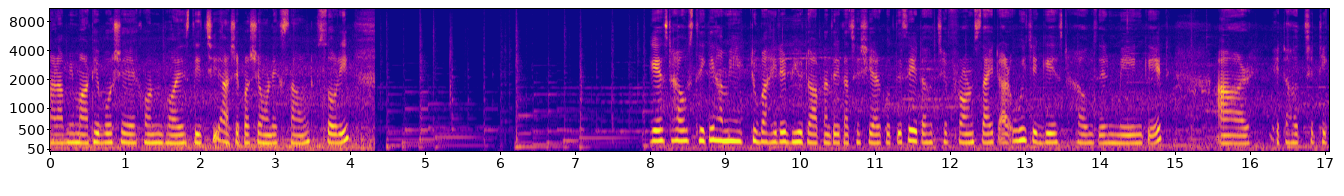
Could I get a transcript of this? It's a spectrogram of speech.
আর আমি মাঠে বসে এখন ভয়েস দিচ্ছি, আশেপাশে অনেক সাউন্ড সরি গেস্ট হাউস থেকে আমি একটু বাইরের ভিউটা আপনাদের কাছে শেয়ার করতেছি। এটা হচ্ছে ফ্রন্ট সাইড আর ওই যে গেস্ট হাউসের মেইন গেট আর এটা হচ্ছে ঠিক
